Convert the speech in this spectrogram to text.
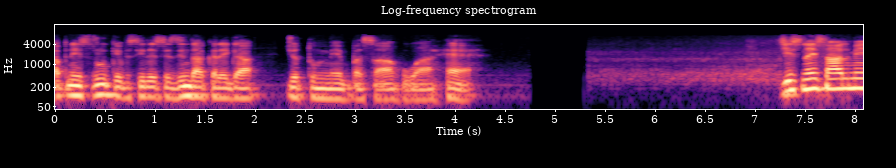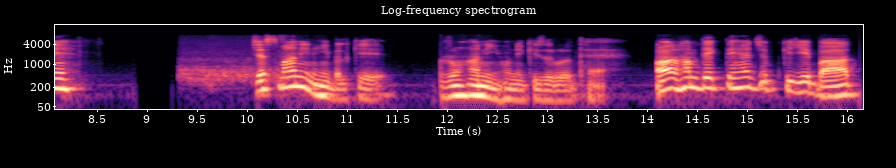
अपने इस रूह के वसीले से ज़िंदा करेगा जो तुम में बसा हुआ है। जिस नए साल में जस्मानी नहीं, बल्कि रूहानी होने की ज़रूरत है। और हम देखते हैं जबकि ये बात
